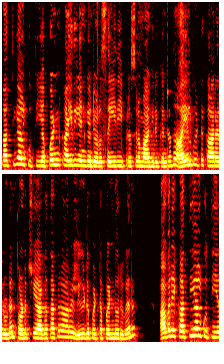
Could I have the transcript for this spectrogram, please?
கத்தியால் குத்திய பெண் கைது என்கின்ற ஒரு செய்தி பிரசுரமாக இருக்கின்றது. அயல் வீட்டுக்காரருடன் தொடர்ச்சியாக தகராறில் ஈடுபட்ட பெண்ணொருவர் அவரை கத்தியால் குத்திய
